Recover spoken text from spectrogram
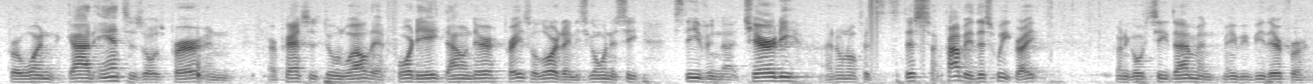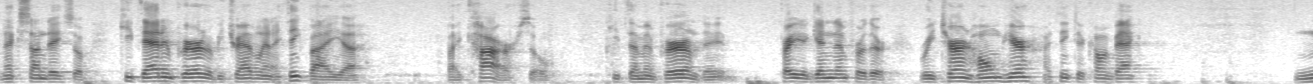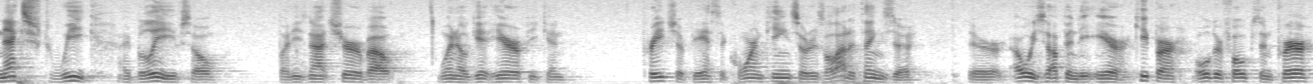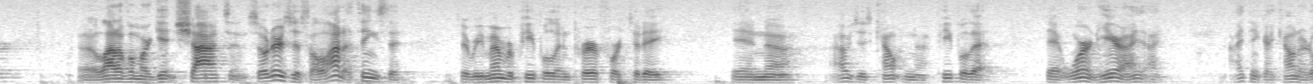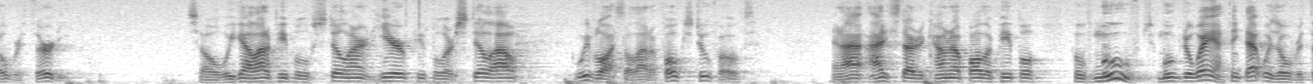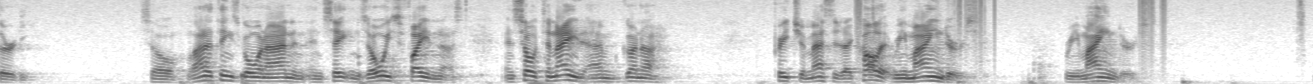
for when God answers those prayers and our pastor's doing well. They had 48 down there. Praise the Lord. And he's going to see Stephen uh, Charity. I don't know if it's this, probably this week, right? Going to go see them and maybe be there for next Sunday. So keep that in prayer. They'll be traveling, I think, by uh, by car. So keep them in prayer. And they pray again them for their return home here. I think they're coming back next week, I believe. So, but he's not sure about when he'll get here if he can preach, if he has to quarantine. So there's a lot of things that they're always up in the air. Keep our older folks in prayer. Uh, a lot of them are getting shots, and so there's just a lot of things to, to remember people in prayer for today. And uh, I was just counting the people that, that weren't here. I, I, I think I counted over 30. So we got a lot of people who still aren't here. People are still out. We've lost a lot of folks too, folks. And I, I started counting up all the people who've moved, moved away. I think that was over 30. So a lot of things going on, and, and Satan's always fighting us. And so tonight I'm going to preach a message. I call it Reminders. Reminders.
